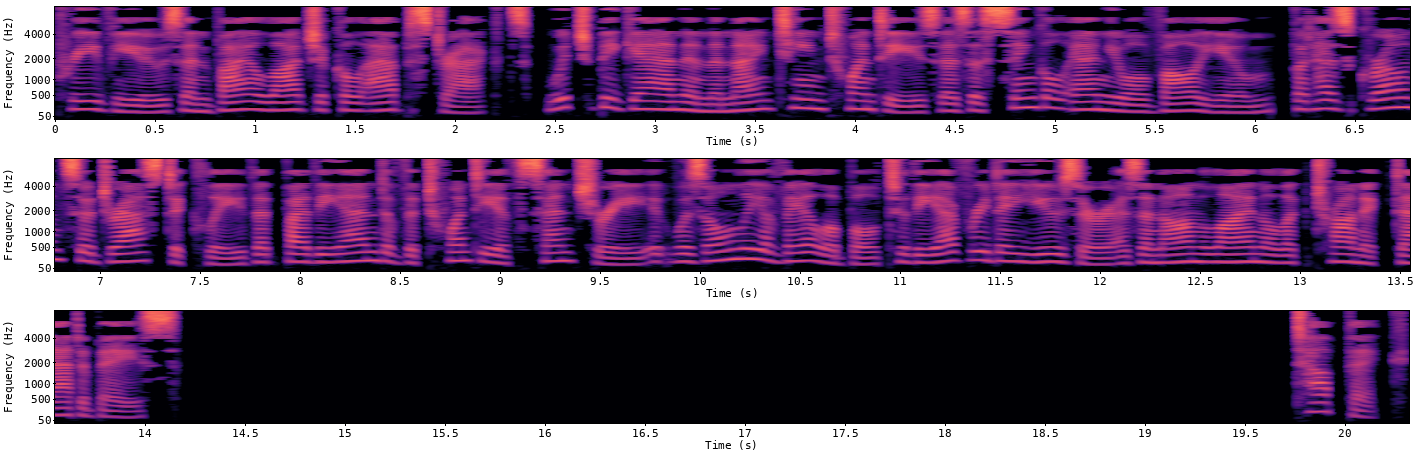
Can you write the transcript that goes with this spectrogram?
Previews and Biological Abstracts, which began in the 1920s as a single annual volume, but has grown so drastically that by the end of the 20th century it was only available to the everyday user as an online electronic database. Topic:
